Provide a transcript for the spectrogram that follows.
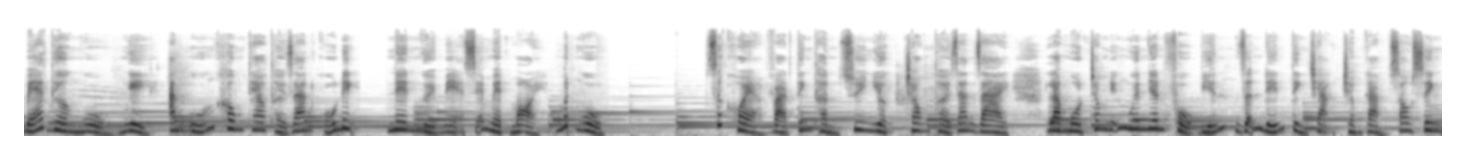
Bé thường ngủ, nghỉ, ăn uống không theo thời gian cố định nên người mẹ sẽ mệt mỏi, mất ngủ. Sức khỏe và tinh thần suy nhược trong thời gian dài là một trong những nguyên nhân phổ biến dẫn đến tình trạng trầm cảm sau sinh.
